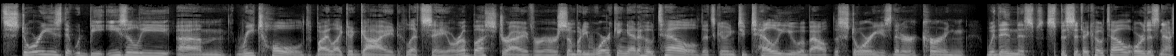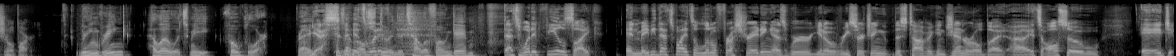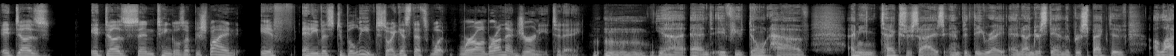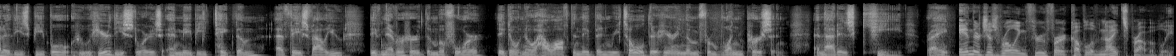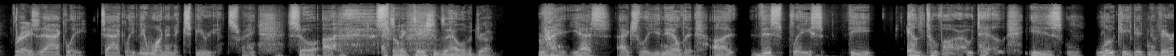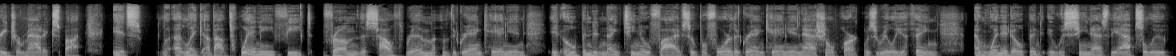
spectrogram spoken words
stories that would be easily um, retold by like a guide, let's say, or a bus driver or somebody working at a hotel that's going to tell you about the stories that are occurring within this specific hotel or this national park. Ring, ring. Hello, it's me, folklore, right? Yes. Because I'm also doing it, the telephone game. That's what it feels like. And maybe that's why it's a little frustrating as we're, you know, researching this topic in general, but uh, it's also it it does it does send tingles up your spine if any of us to believed. So I guess that's what we're on. We're on that journey today. Mm, yeah, and if you don't have, I mean, to exercise empathy, right, and understand the perspective, a lot of these people who hear these stories and maybe take them at face value, they've never heard them before. They don't know how often they've been retold. They're hearing them from one person, and that is key, right? And they're just rolling through for a couple of nights, probably, right? Exactly. Exactly. They want an experience, right? So, uh, so, expectation's a hell of a drug. Right. Yes. Actually, you nailed it. Uh, this place, the El Tovar Hotel, is located in a very dramatic spot. It's uh, like about 20 feet from the south rim of the Grand Canyon. It opened in 1905, so before the Grand Canyon National Park was really a thing. And when it opened, it was seen as the absolute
